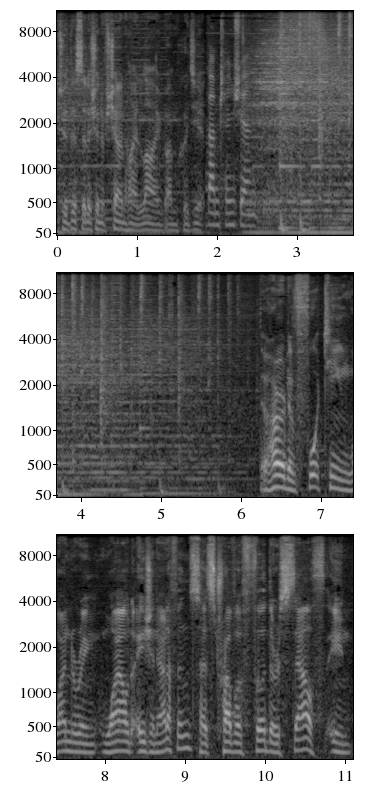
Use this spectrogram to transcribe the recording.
to this edition of Shanghai Live. I'm He Jian. I'm Chen Xuan. The herd of 14 wandering wild Asian elephants has traveled further south in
